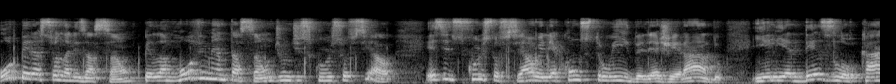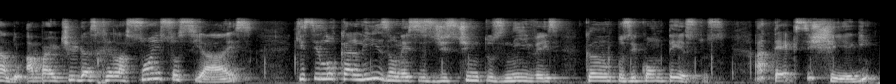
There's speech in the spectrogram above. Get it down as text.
operacionalização, pela movimentação de um discurso oficial. Esse discurso oficial ele é construído, ele é gerado e ele é deslocado a partir das relações sociais que se localizam nesses distintos níveis, campos e contextos, até que se chegue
